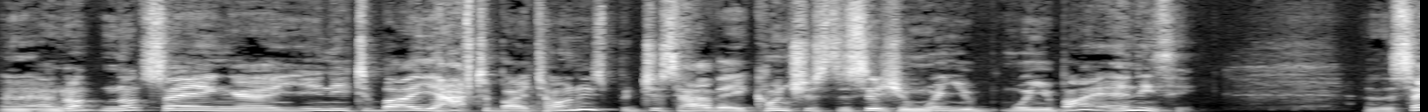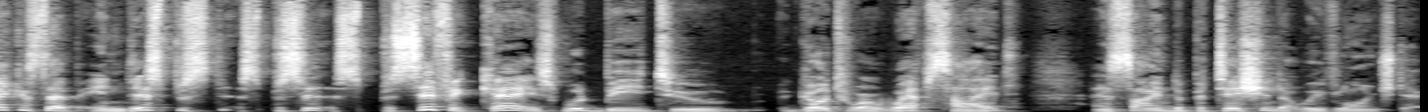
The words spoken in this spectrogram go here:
Uh, I'm not not saying uh, you need to buy, you have to buy Tony's, but just have a conscious decision when you when you buy anything. The second step in this spe- specific case would be to go to our website and sign the petition that we've launched there.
